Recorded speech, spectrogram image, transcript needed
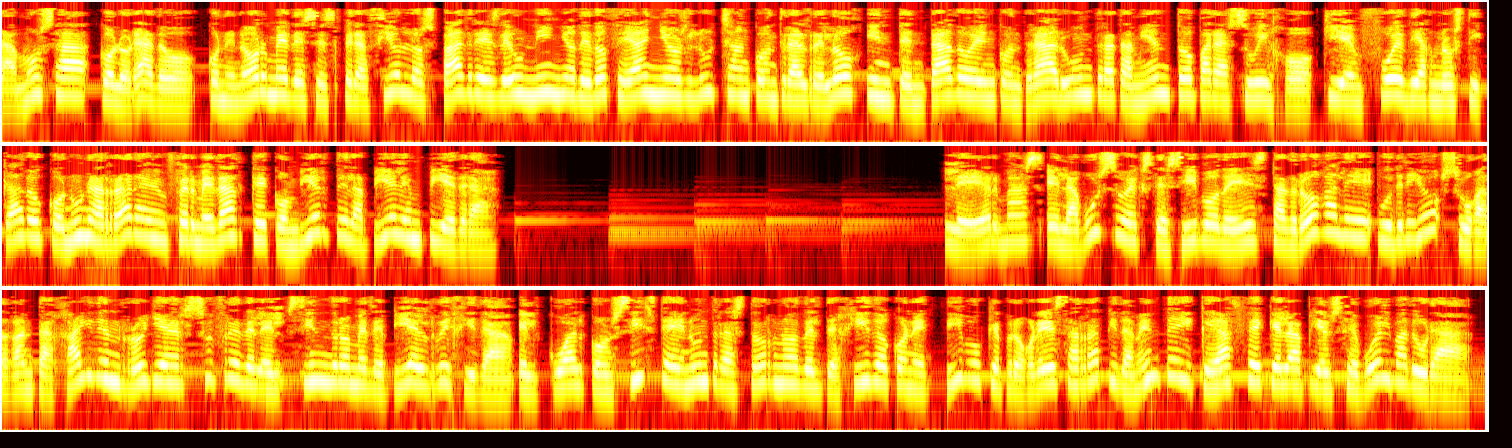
Alamosa, Colorado, con enorme desesperación los padres de un niño de 12 años luchan contra el reloj, intentado encontrar un tratamiento para su hijo, quien fue diagnosticado con una rara enfermedad que convierte la piel en piedra. Leer más, el abuso excesivo de esta droga le pudrió su garganta. Hayden Rogers sufre del síndrome de piel rígida, el cual consiste en un trastorno del tejido conectivo que progresa rápidamente y que hace que la piel se vuelva dura.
